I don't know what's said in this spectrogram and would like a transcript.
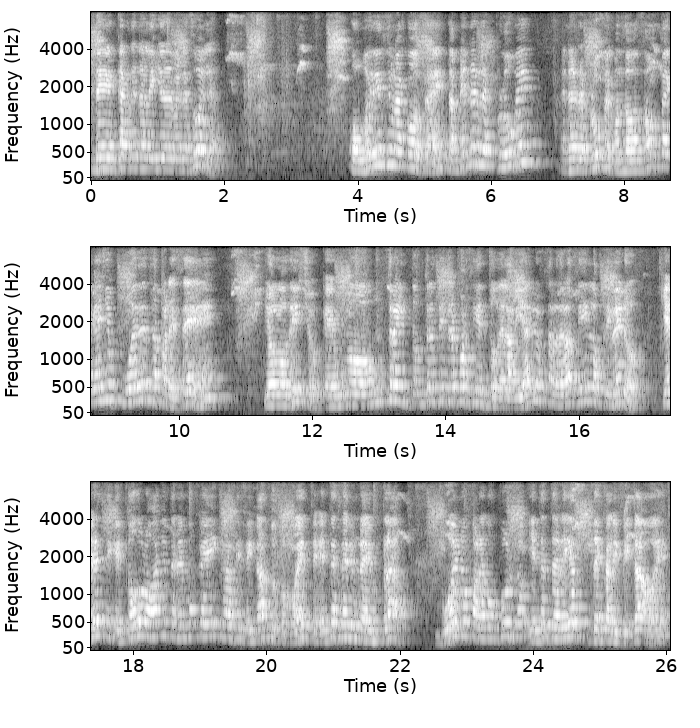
de cardenalillo de Venezuela. Os voy a decir una cosa, ¿eh? También el replume, en el replume, cuando son pequeños puede desaparecer, ¿eh? Y os lo he dicho, que uno, un 30, un 33% del aviario saldrá así en los primeros. Quiere decir que todos los años tenemos que ir clasificando como este. Este sería un ejemplar bueno para concurso y este estaría descalificado, ¿eh?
